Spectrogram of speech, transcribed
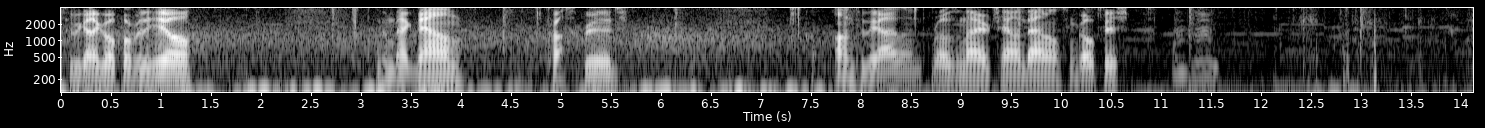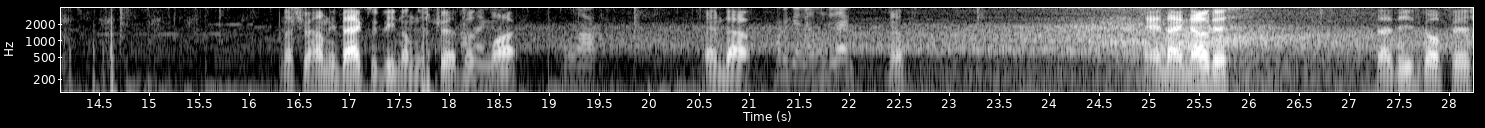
So we gotta go up over the hill, then back down, across the bridge, onto the island. Rose and I are chowing down on some goldfish. Mm -hmm. I'm not sure how many bags we've eaten on this trip, but oh it's a lot. A lot. And uh, probably getting another one today. Yep. And I noticed that these goldfish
